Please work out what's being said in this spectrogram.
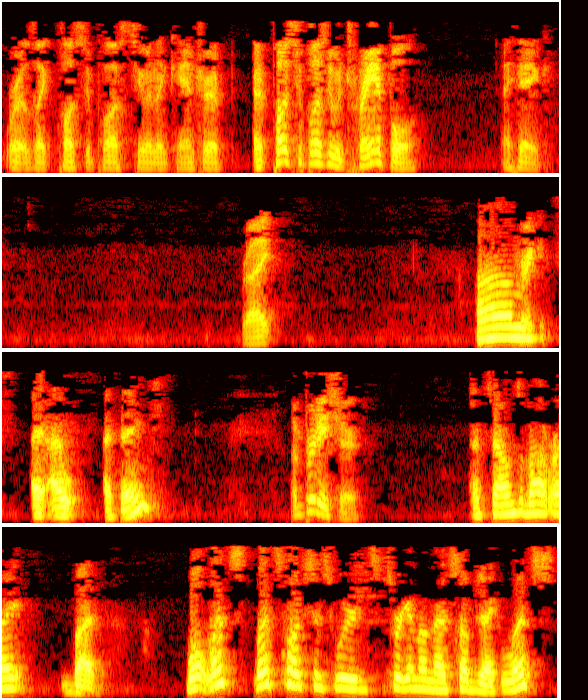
where it was like plus two plus two and then cantrip, uh, plus two plus two and trample, I think. Right? Um, Crickets. I, I I think I'm pretty sure. that sounds about right. But well, let's let's talk since we're since we're getting on that subject. Let's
